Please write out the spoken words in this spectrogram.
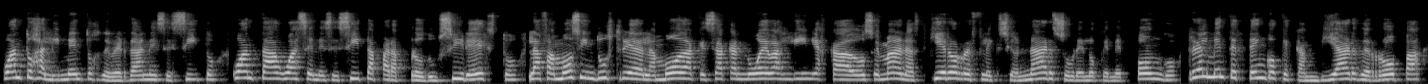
cuánto cuántos alimentos de verdad necesito, cuánta agua se necesita para producir esto, la famosa industria de la moda que saca nuevas líneas cada dos semanas. Quiero reflexionar sobre lo que me pongo. ¿Realmente tengo que cambiar de ropa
